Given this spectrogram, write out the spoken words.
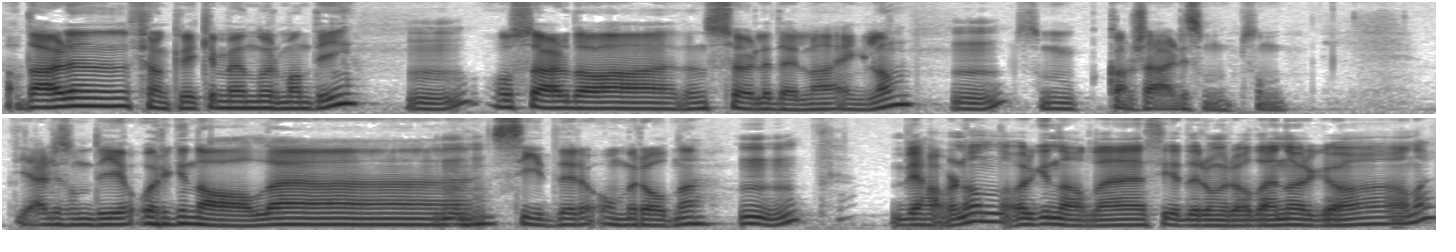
Ja, da er det Frankrike med Normandie, Mm. og så er det da den sørlige delen av England, Mm. som kanskje er liksom sånn De er liksom de originale mm. siderområdene. Mm. Vi har vel noen originale siderområder i Norge òg, Anne?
